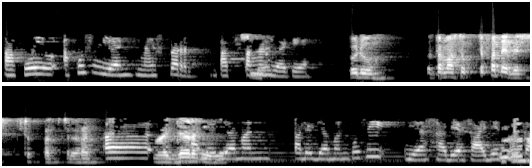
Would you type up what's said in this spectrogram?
aku aku 9 semester. Empat setengah berarti ya. Waduh, termasuk cepet ya, Bis? cepat cepat Cepet. Eh, wajar pada sih zaman pada zamanku sih biasa-biasa aja sih karena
